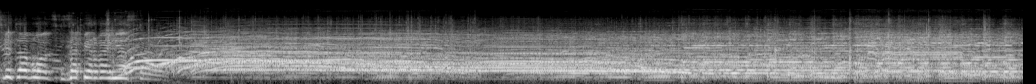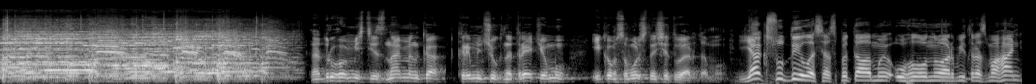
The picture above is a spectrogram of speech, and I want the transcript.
Светловодск за первое место. На другому місці Знам'янка, Кременчук на третьому і Комсомольськ на четвертому. Як судилося, спитали ми у головного арбітра змагань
